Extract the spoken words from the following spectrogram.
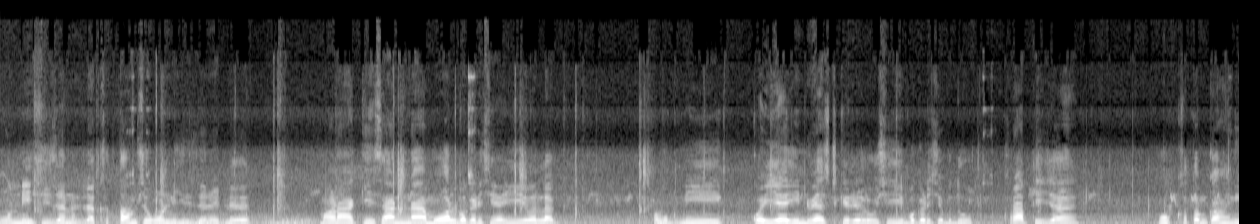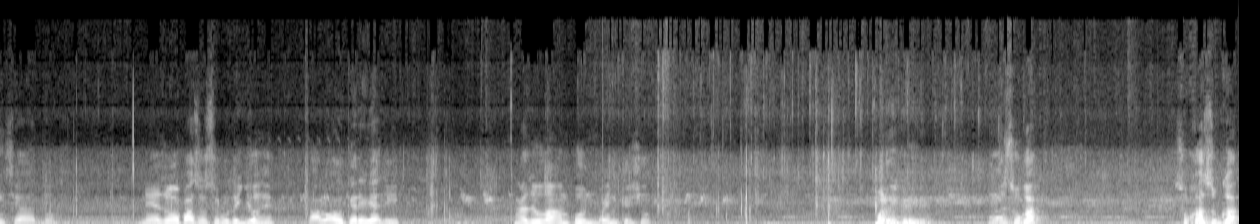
ઊનની સિઝન એટલે ખતમ છે ઊનની સિઝન એટલે માણા કિસાનના મોલ બગડશે એ અલગ અમુકની કોઈએ ઇન્વેસ્ટ કરેલું છે એ બગડશે બધું ખરાબ થઈ જાય બહુ ખતમ કહાની છે આ તો. ને જો પાછો શરૂ થઈ ગયો છે. ચાલો હવે ઘરે વ્યાજી. હજુ આમ ફોન બંધ કરીશું. મળવી ઘડી હું સુખા સુખા સુખા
